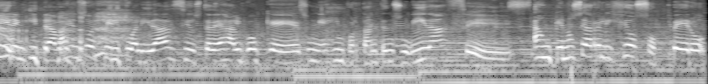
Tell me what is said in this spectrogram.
Miren, y trabajen su espiritualidad si usted es algo que es un eje importante en su vida. Sí. Aunque no sea religioso, pero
